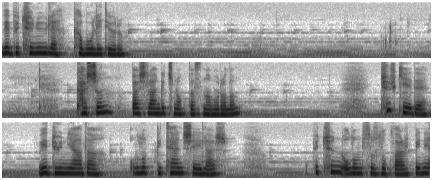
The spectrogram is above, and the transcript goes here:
ve bütünüyle kabul ediyorum. Kaşın başlangıç noktasına vuralım. Türkiye'de ve dünyada olup biten şeyler, bütün olumsuzluklar beni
